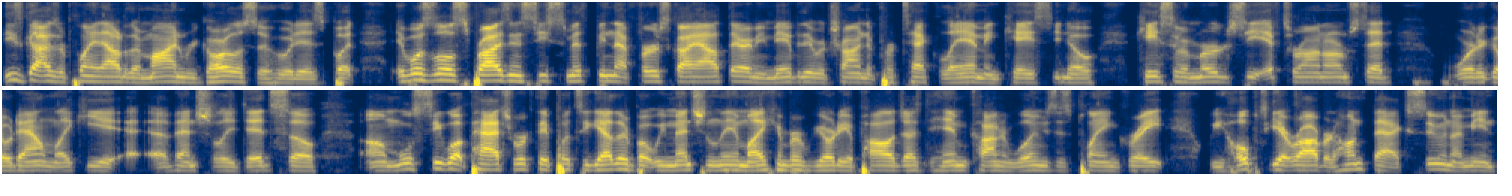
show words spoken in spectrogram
these guys are playing out of their mind regardless of who it is but it was a little surprising to see Smith being that first guy out there I mean maybe they were trying to protect lamb in case you know case of emergency if Terron Armstead were to go down like he eventually did so um, we'll see what patchwork they put together, but we mentioned Liam Eichenberg. We already apologized to him. Connor Williams is playing great. We hope to get Robert Hunt back soon. I mean,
